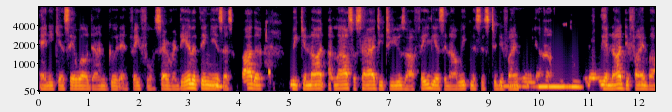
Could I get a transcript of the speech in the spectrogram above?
And He can say, "Well done, good and faithful servant." The other thing is, as a father, we cannot allow society to use our failures and our weaknesses to define who we are. We are not defined by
